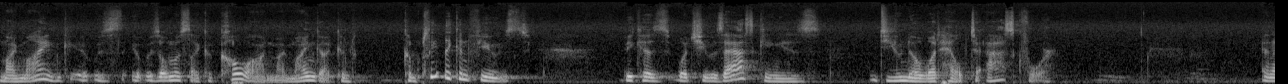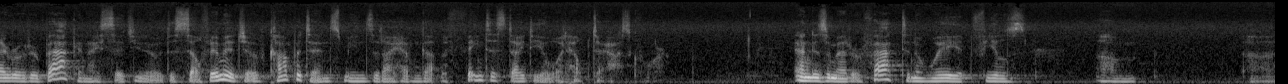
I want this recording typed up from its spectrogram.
my mind, it was, it was almost like a koan. My mind got com- completely confused because what she was asking is, do you know what help to ask for? And I wrote her back and I said, you know, the self image of competence means that I haven't got the faintest idea what help to ask for. And as a matter of fact, in a way, it feels um, uh,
